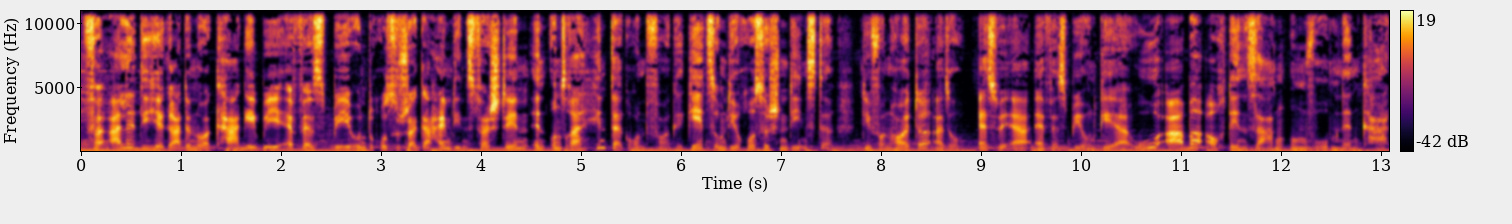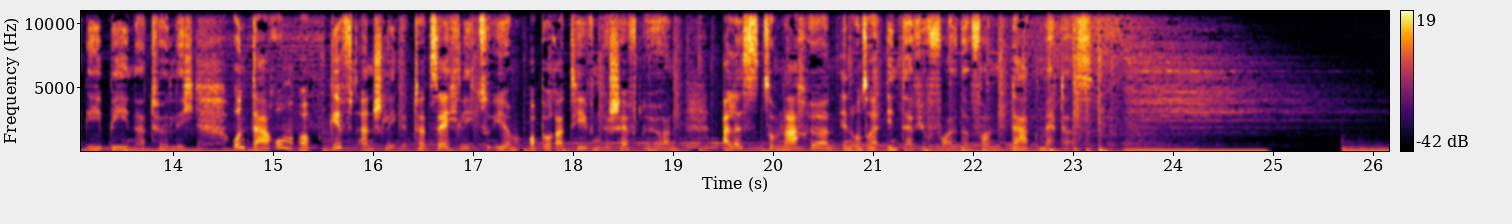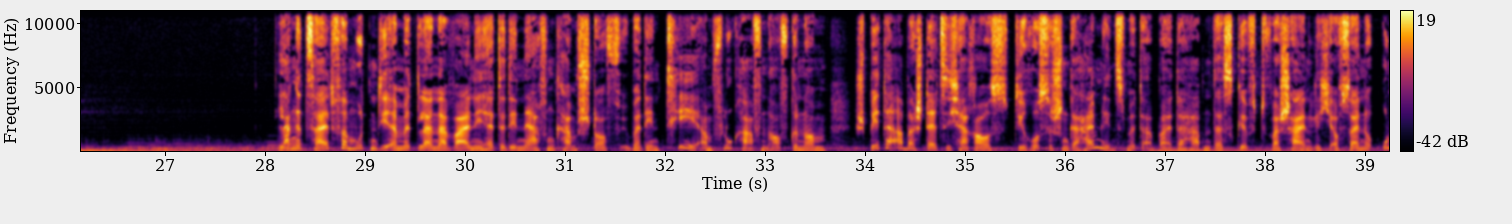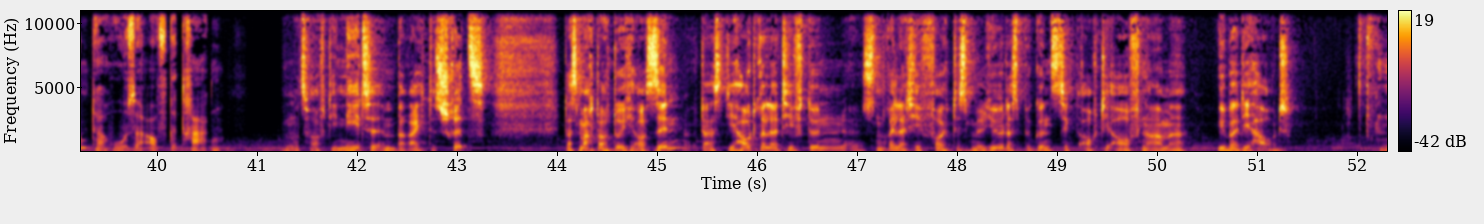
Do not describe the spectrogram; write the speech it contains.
Für alle, die hier gerade nur KGB, FSB und russischer Geheimdienst verstehen, in unserer Hintergrundfolge geht es um die russischen Dienste, die von heute, also SWR, FSB und GRU, aber auch den sagenumwobenen KGB natürlich. Und darum, ob Giftanschläge tatsächlich zu ihrem operativen Geschäft gehören. Alles zum Nachhören in unserer Interviewfolge von Dark Matters. Lange Zeit vermuten die Ermittler, Nawalny hätte den Nervenkampfstoff über den Tee am Flughafen aufgenommen. Später aber stellt sich heraus, die russischen Geheimdienstmitarbeiter haben das Gift wahrscheinlich auf seine Unterhose aufgetragen. Und zwar auf die Nähte im Bereich des Schritts. Das macht auch durchaus Sinn. Da ist die Haut relativ dünn, ist ein relativ feuchtes Milieu, das begünstigt auch die Aufnahme über die Haut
